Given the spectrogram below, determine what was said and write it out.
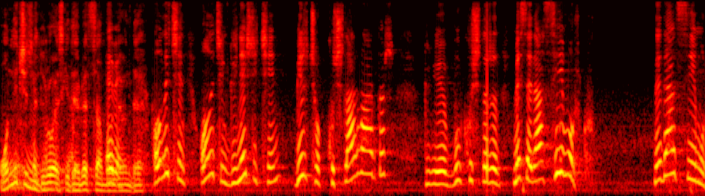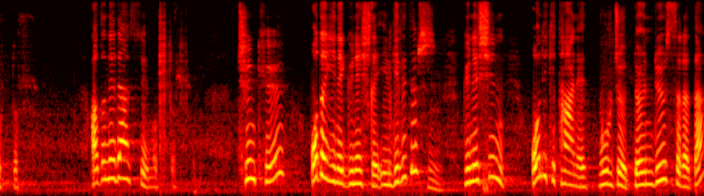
Onun için midir o eski devlet Evet. sembollerinde? Onun için onun için güneş için birçok kuşlar vardır e, bu kuşların mesela simurg. Neden simurgtur? Adı neden simurgtur? Çünkü o da yine güneşle ilgilidir. Güneşin 12 tane burcu döndüğü sırada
